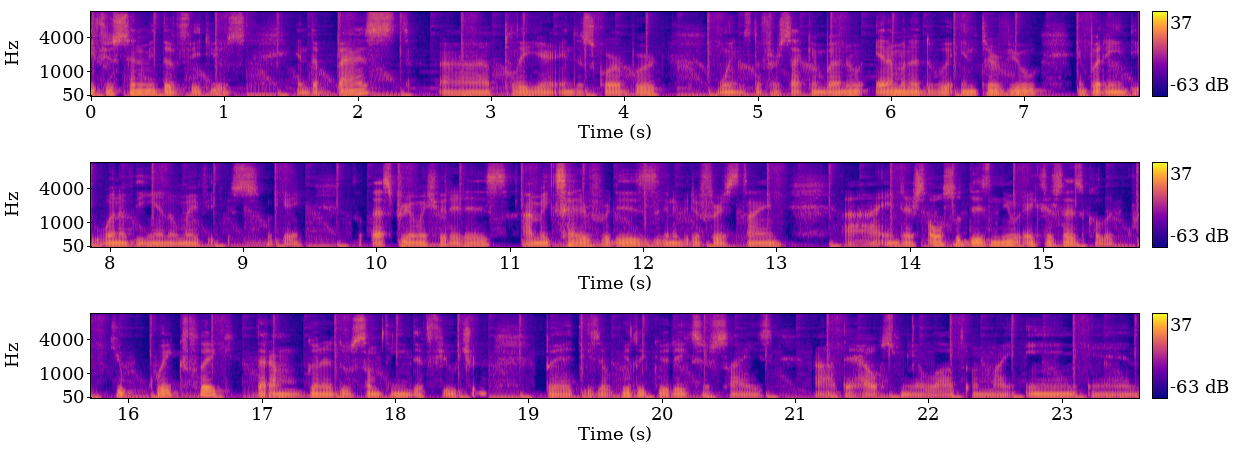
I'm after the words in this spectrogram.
if you send me the videos and the best uh, player in the scoreboard wins the Forsaken bundle and i'm gonna do an interview and put it in the one of the end of my videos okay? So that's pretty much what it is. I'm excited for this. It's gonna be the first time. Uh, and there's also this new exercise called a quick, quick flick that i'm gonna do something in the future but it's a really good exercise uh, that helps me a lot on my aim and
